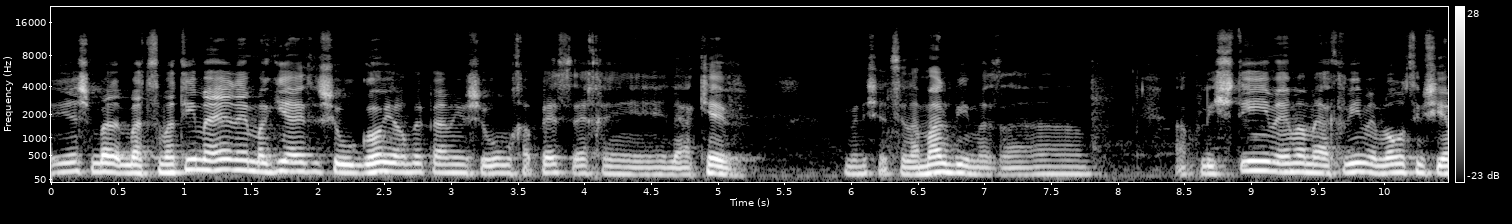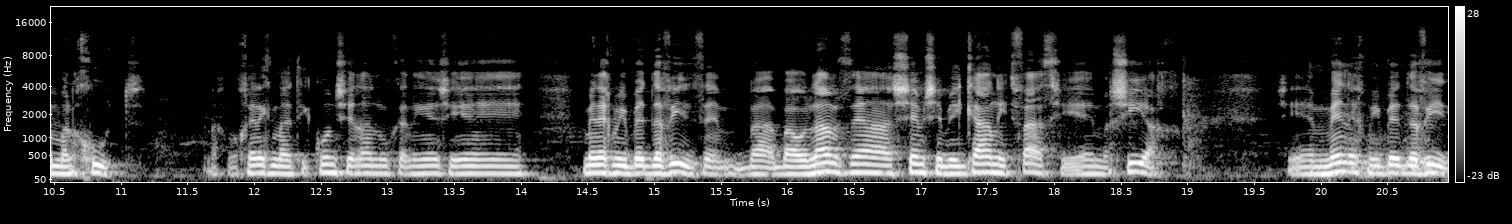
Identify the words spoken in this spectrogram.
יש בצמתים האלה מגיע איזשהו גוי הרבה פעמים שהוא מחפש איך אה, לעכב. נדמה לי שאצל המלבים אז הפלישתים הם המעכבים, הם לא רוצים שיהיה מלכות. אנחנו חלק מהתיקון שלנו כנראה שיהיה מלך מבית דוד, זה, בעולם זה השם שבעיקר נתפס, שיהיה משיח, שיהיה מלך מבית דוד.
